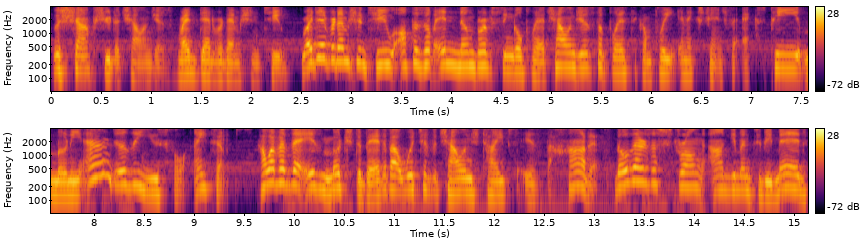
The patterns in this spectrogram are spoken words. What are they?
the Sharpshooter Challenges, Red Dead Redemption 2. Red Dead Redemption 2 offers up a number of single player challenges for players to complete in exchange for XP, money, and other useful items. However, there is much debate about which of the challenge types is the hardest, though there is a strong argument to be made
